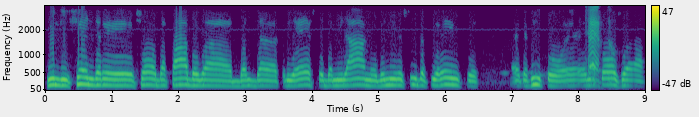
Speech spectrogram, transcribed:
quindi scendere so, da Padova, da, da Trieste, da Milano, venire su da Firenze, hai capito? È Certo. una cosa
